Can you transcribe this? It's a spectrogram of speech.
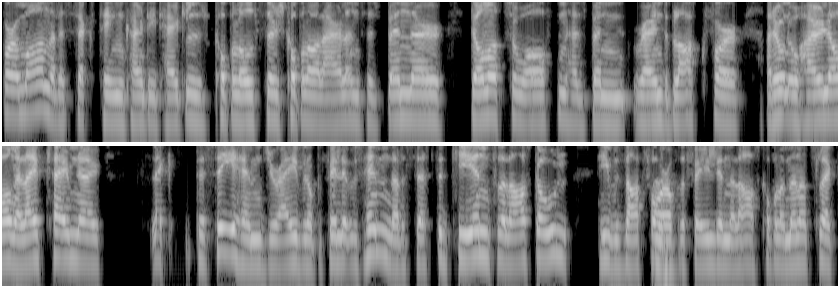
for a man that has sixteen county titles, couple Ulsters, couple All Irelands, has been there, done it so often, has been round the block for I don't know how long, a lifetime now. Like to see him driving up the field, it was him that assisted Kane for the last goal he was that far hmm. up the field in the last couple of minutes. Like,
